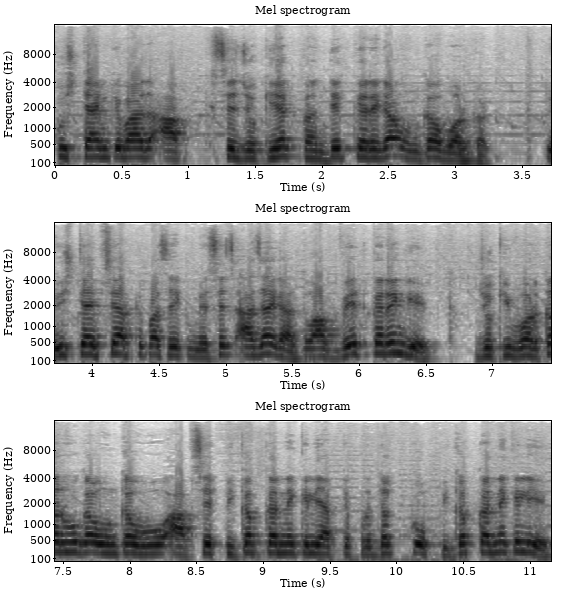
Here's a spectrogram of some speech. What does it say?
कुछ टाइम के बाद आपसे जो कि है कंटेक्ट करेगा उनका वर्कर तो इस टाइप से आपके पास एक मैसेज आ जाएगा तो आप वेट करेंगे। जो कि वर्कर होगा, उनका वो आपसे पिकअप करने के लिए, आपके प्रोडक्ट को पिकअप करने के लिए।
